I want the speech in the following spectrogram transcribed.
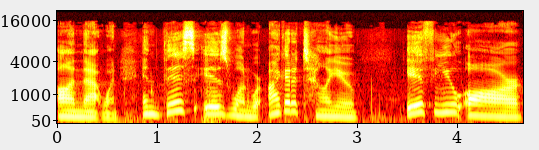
on that one. And this is one where I gotta tell you, if you are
